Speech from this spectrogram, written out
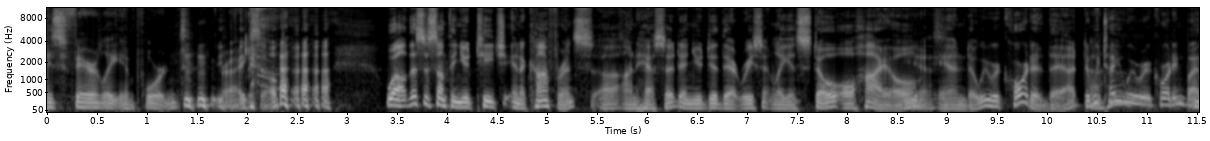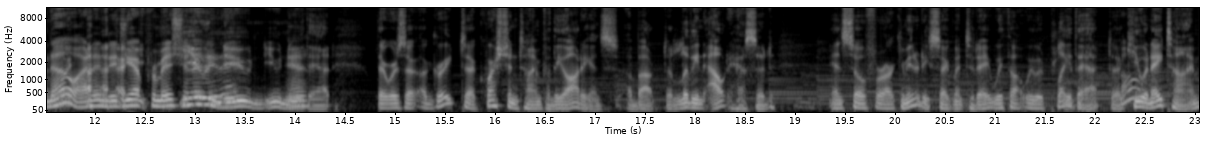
is fairly important, right? so. well, this is something you teach in a conference uh, on Hesed, and you did that recently in Stow, Ohio. Yes. Uh-huh. And uh, we recorded that. Did we tell you we were recording? By the No, way, I didn't. Did you have permission you to do that? knew you knew Yeah. that. There was a, a great uh, question time from the audience about uh, living out Hesed, and so for our community segment today, we thought we would play that uh, Oh. Q and A time,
